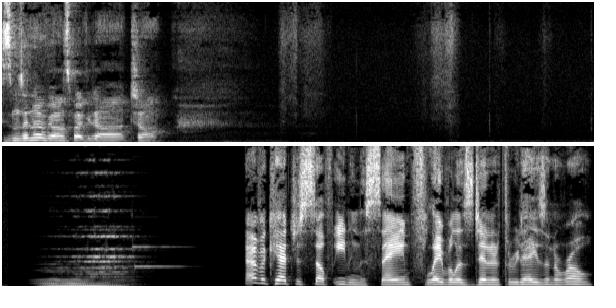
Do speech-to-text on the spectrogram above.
diesem Sinne, wir hören uns bald wieder. Ciao. Ever catch yourself eating the same flavorless dinner three days in a row?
